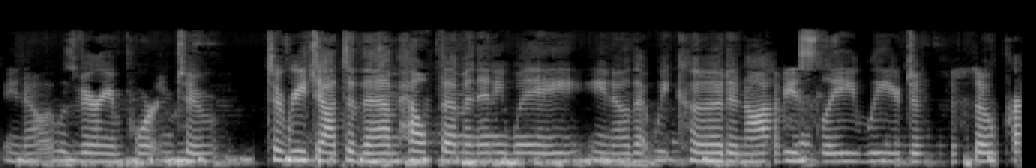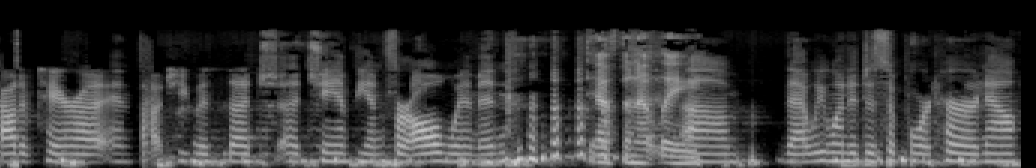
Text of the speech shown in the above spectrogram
you know, it was very important to, to reach out to them, help them in any way, you know, that we could. And obviously we are just so proud of Terra and thought she was such a champion for all women. Definitely. um, that we wanted to support her. Now,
